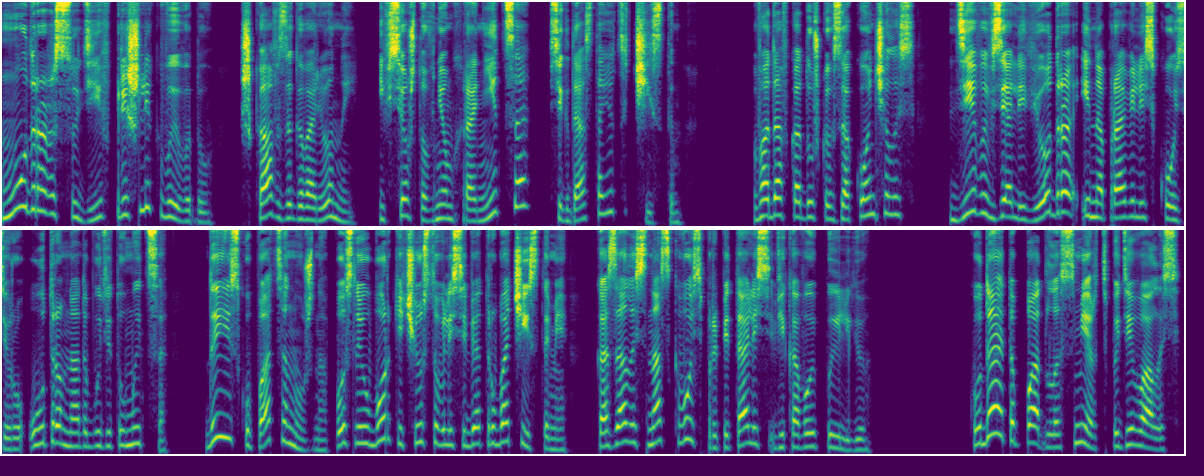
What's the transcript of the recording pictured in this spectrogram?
Мудро рассудив, пришли к выводу. Шкаф заговоренный, и все, что в нем хранится, всегда остается чистым. Вода в кадушках закончилась, девы взяли ведра и направились к озеру. Утром надо будет умыться. Да и искупаться нужно. После уборки чувствовали себя трубочистами. Казалось, насквозь пропитались вековой пылью. Куда эта падла смерть подевалась?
